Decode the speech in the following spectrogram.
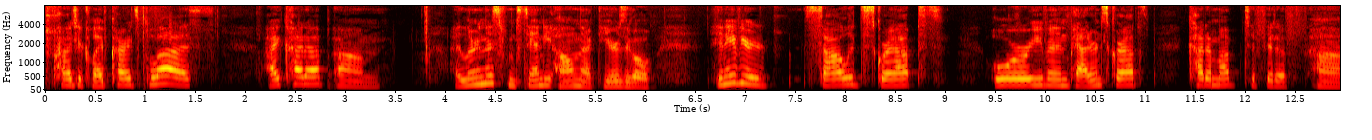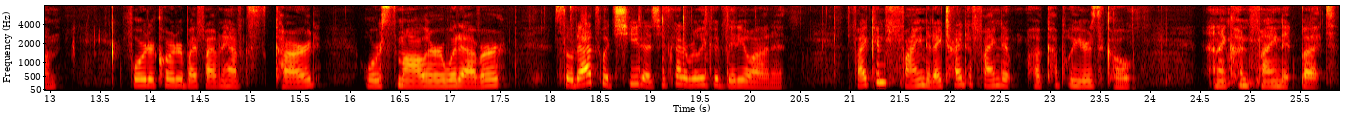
Project Life cards. Plus, I cut up, um, I learned this from Sandy Allnock years ago. Any of your solid scraps or even pattern scraps, cut them up to fit a um, four and a quarter by five and a half card or smaller or whatever. So that's what she does. She's got a really good video on it. If I can find it, I tried to find it a couple years ago and I couldn't find it, but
